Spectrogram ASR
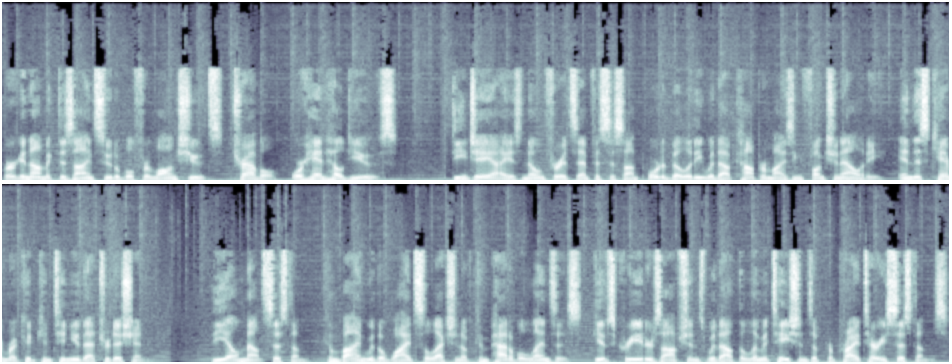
ergonomic design suitable for long shoots, travel, or handheld use. DJI is known for its emphasis on portability without compromising functionality, and this camera could continue that tradition. The L-mount system, combined with a wide selection of compatible lenses, gives creators options without the limitations of proprietary systems.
